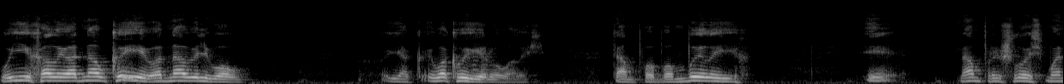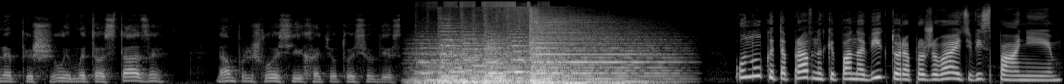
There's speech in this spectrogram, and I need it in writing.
уїхали одна в Київ, одна в Львов. Як евакуювались. Там побомбили їх. І нам прийшлось, в мене пішли метастази, нам прийшлось їхати ото сюди. Онуки та правнуки пана Віктора проживають в Іспанії.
